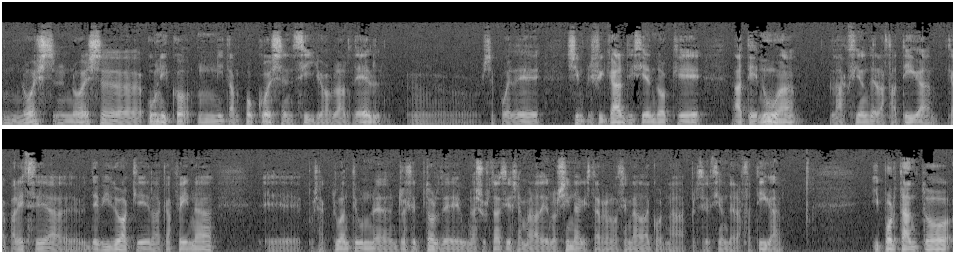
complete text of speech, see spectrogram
no es, no es eh, único ni tampoco es sencillo hablar de él. Eh, se puede simplificar diciendo que atenúa la acción de la fatiga que aparece eh, debido a que la cafeína pues actúa ante un receptor de una sustancia llamada adenosina que está relacionada con la percepción de la fatiga y por tanto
